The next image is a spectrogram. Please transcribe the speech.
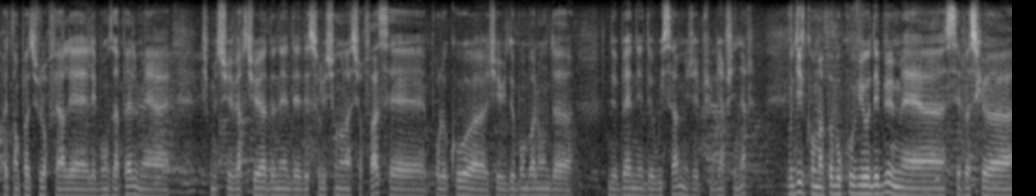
prétends pas toujours faire les, les bons appels, mais euh, je me suis évertué à donner des, des solutions dans la surface. Et pour le coup, euh, j'ai eu de bons ballons de, de Ben et de Wissam, et j'ai pu bien finir. Vous dites qu'on m'a pas beaucoup vu au début, mais euh, c'est parce que euh,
